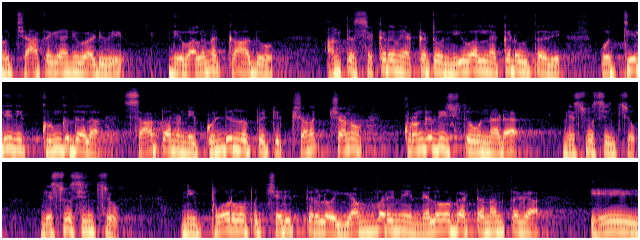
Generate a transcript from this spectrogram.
నువ్వు చేతగాని వాడివి. నీ వలన కాదు అంత శిఖరం ఎక్కటో నీ వలన ఎక్కడవుతుంది. ఓ తెలియని కృంగుదల సాతాను నీ కొండెల్లో పెట్టి క్షణ క్షణం కృంగదీస్తూ ఉన్నాడా? విశ్వసించు. విశ్వసించు. నీ పూర్వపు చరిత్రలో ఎవ్వరిని నిలవబెట్టనంతగా ఏ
